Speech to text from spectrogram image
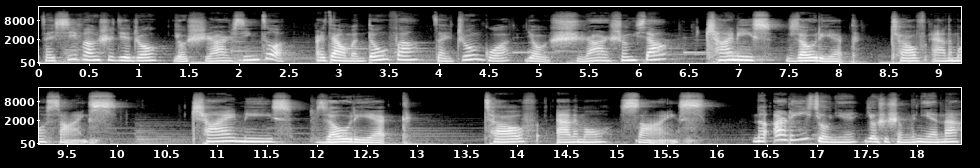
在西方世界中有十二星座，而在我们东方，在中国有十二生肖。Chinese zodiac, twelve animal signs. Chinese zodiac, twelve animal signs. 那二零一九年又是什么年呢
